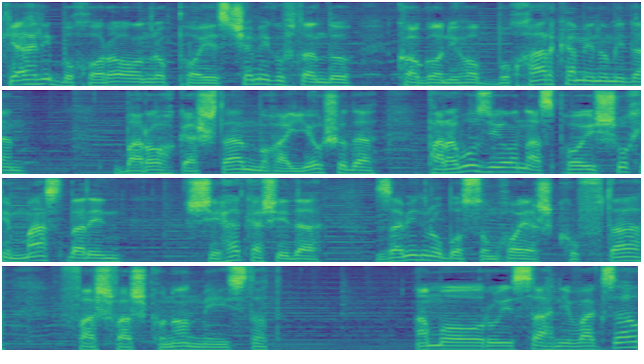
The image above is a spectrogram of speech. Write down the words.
ки аҳли бухоро онро поездча мегуфтанду когониҳо бухарка меномиданд. Ба роҳ гаштан муҳайё шуда паравози он аз пои шухи маст бар ин шиҳа кашида заминро бо сумҳояш куфта фашфашкунон меистод. Аммо рӯи саҳни вокзал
